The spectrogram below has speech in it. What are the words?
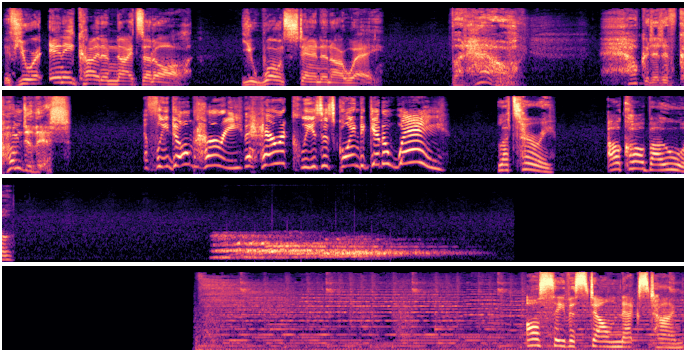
If you are any kind of knights at all, you won't stand in our way. But how? How could it have come to this? If we don't hurry, the Heracles is going to get away! Let's hurry. I'll call Baul. I'll save Estelle next time.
